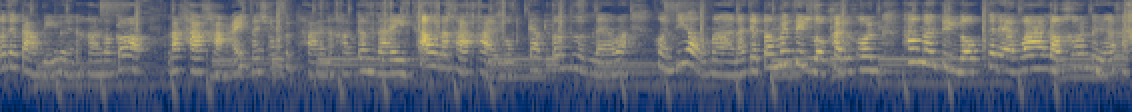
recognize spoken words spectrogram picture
ก็จะตามนี้เลยนะคะ แล้วก็ราคาาขายในช่องสุดท้ายนะคะกำไรถ้าเอาราคาขายลบกับต้นทุนแล้วอะผลที่ออกมานะจะต้องไม่ติดลบค่ะทุกคน ถ้ามันติดลบแสดงว่าเราเข้าเนื้อค่ะ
